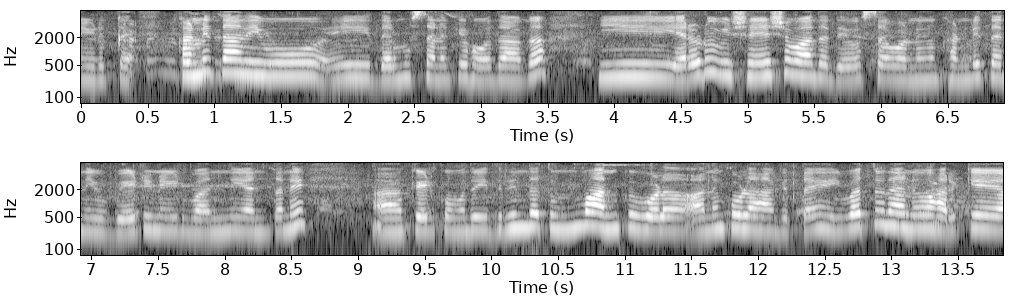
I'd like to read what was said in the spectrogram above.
ನೀಡುತ್ತೆ. ಖಂಡಿತ ನೀವು ಈ ಧರ್ಮಸ್ಥಳಕ್ಕೆ ಹೋದಾಗ ಈ ಎರಡು ವಿಶೇಷವಾದ ದೇವಸ್ಥಾನವನ್ನು ಖಂಡಿತ ನೀವು ಭೇಟಿ ನೀಡಿ ಬನ್ನಿ ಅಂತಲೇ ಕೇಳ್ಕೊಬೋದು. ಇದರಿಂದ ತುಂಬ ಅನುಕೂಲ ಅನುಕೂಲ ಆಗುತ್ತೆ. ಇವತ್ತು ನಾನು ಹರಕೆಯ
